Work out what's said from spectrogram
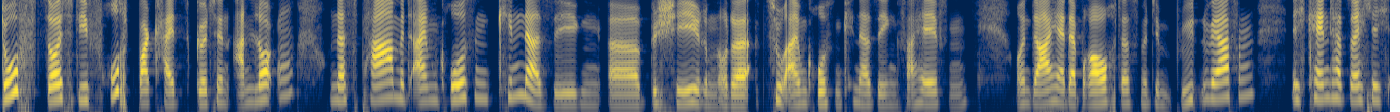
Duft sollte die Fruchtbarkeitsgöttin anlocken und das Paar mit einem großen Kindersegen äh, bescheren oder zu einem großen Kindersegen verhelfen. Und daher der Brauch, das mit dem Blütenwerfen. Ich kenne tatsächlich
